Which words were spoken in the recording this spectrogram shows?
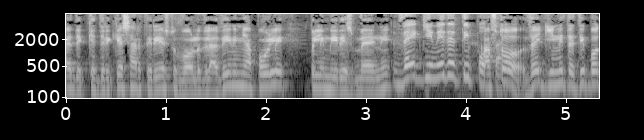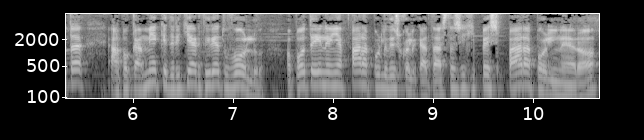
10-15 κεντρικές αρτηρίες του Βόλου, δηλαδή είναι μια πόλη πλημμυρισμένη. Δεν κινείται τίποτα. Αυτό δεν κινείται τίποτα από καμία κεντρική αρτηρία του Βόλου. Οπότε είναι μια πάρα πολύ δύσκολη κατάσταση. Έχει πέσει πάρα πολύ νερό.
